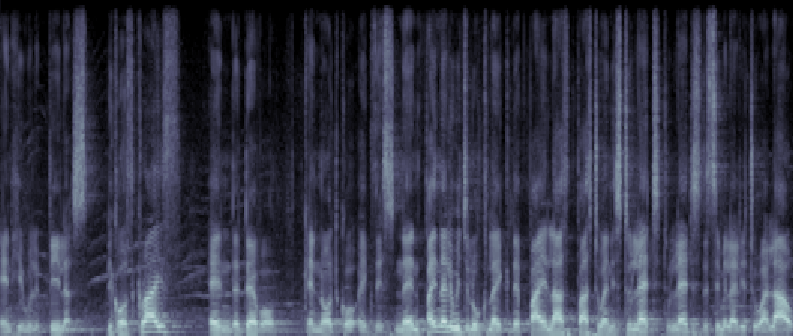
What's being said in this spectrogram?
and He will fill us. Because Christ and the devil cannot coexist. And then finally, which looks like the last first one is to let. To let is the similarly to allow.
